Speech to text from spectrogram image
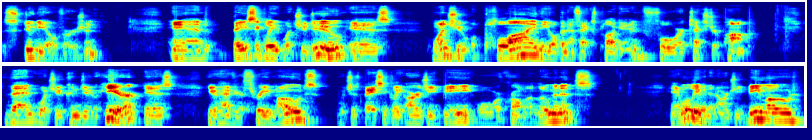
Studio version. And basically what you do is once you apply the OpenFX plugin for Texture Pop, then what you can do here is you have your three modes, which is basically RGB or chroma luminance. And we'll leave it in RGB mode,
